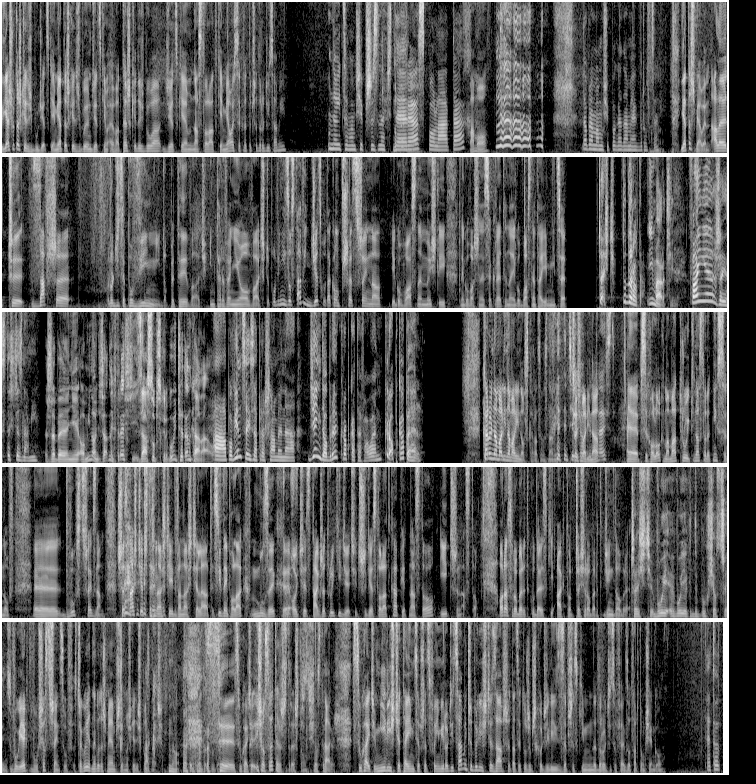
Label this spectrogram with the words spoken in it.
Jasiu też kiedyś był dzieckiem, ja też kiedyś byłem dzieckiem, Ewa też kiedyś była dzieckiem, nastolatkiem. Miałaś sekrety przed rodzicami? No i co mam się przyznać No teraz, po latach? Mamo, Dobra, mamusiu, pogadamy jak wrócę. ja też miałem, ale czy zawsze rodzice powinni dopytywać, interweniować, czy powinni zostawić dziecku taką przestrzeń na jego własne myśli, na jego własne sekrety, na jego własne tajemnice? Cześć, tu Dorota. i Marcin. Fajnie, że jesteście z nami. Żeby nie ominąć żadnych treści, zasubskrybujcie ten kanał. A po więcej zapraszamy na dzień dobry.tvn.pl. Karolina Malina-Malinowska razem z nami. Dzień Cześć dobry, Malina. Cześć. E, psycholog, mama trójki nastoletnich synów. E, dwóch z trzech znam. 16, 14 i 12 lat. Sydney Polak, muzyk, e, ojciec także trójki dzieci. 30-latka, 15 i 13. Oraz Robert Kudelski, aktor. Cześć Robert, dzień dobry. Cześć, wuj, wujek dwóch siostrzeńców. Wujek dwóch siostrzeńców, z czego jednego też miałem przyjemność kiedyś poznać. No. S, słuchajcie, i siostrę też zresztą. Siostrę tak. też. Słuchajcie, mieliście tajemnicę przed swoimi rodzicami, czy byliście zawsze tacy, którzy przychodzili ze wszystkim do rodziców jak z otwartą księgą? E, To e,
